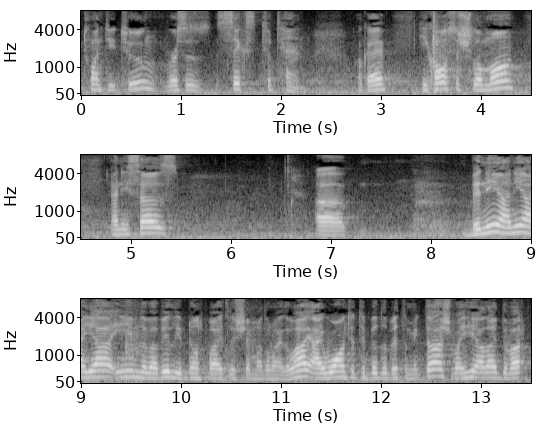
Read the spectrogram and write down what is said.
22, verses 6 to 10. Okay? He calls to Shlomo and he says, uh, Beni ani aya im lebabil libnot bayit l'shem Adonai Elohai. I wanted to build a Beit HaMikdash. Vayhi alai devar.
